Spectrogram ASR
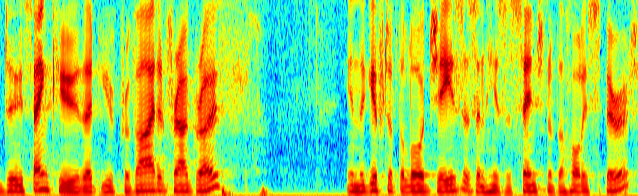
do thank you that you've provided for our growth in the gift of the Lord Jesus and his ascension of the Holy Spirit.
